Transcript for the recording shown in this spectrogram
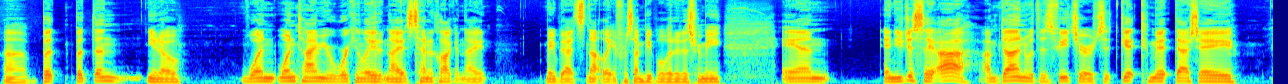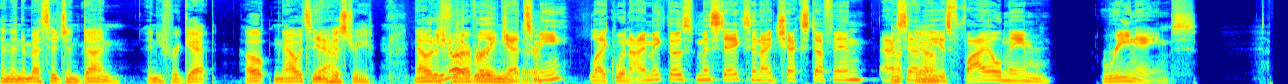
Uh, but but then you know one one time you're working late at night, it's ten o'clock at night. Maybe that's not late for some people, but it is for me. And and you just say, ah, I'm done with this feature. Just git commit dash a and then a message and done, and you forget. Oh, now it's in your history. Now it is you know what really in gets there. me? Like when I make those mistakes and I check stuff in accidentally yeah. is file name renames.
